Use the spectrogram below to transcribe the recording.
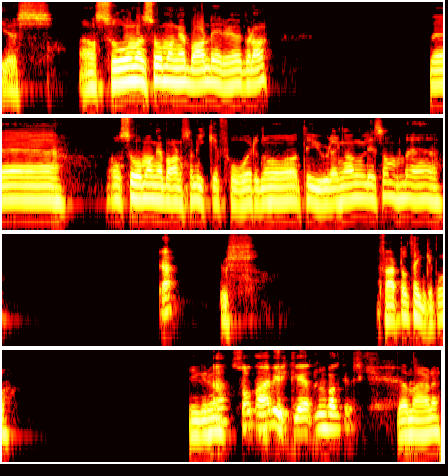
Yes. Ja, så, så mange barn dere gjør glad. Det, og så mange barn som ikke får noe til jul engang, liksom. Det, Ja. Uff. Fælt å tenke på. Ja, sånn er virkeligheten, faktisk. Den er det.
